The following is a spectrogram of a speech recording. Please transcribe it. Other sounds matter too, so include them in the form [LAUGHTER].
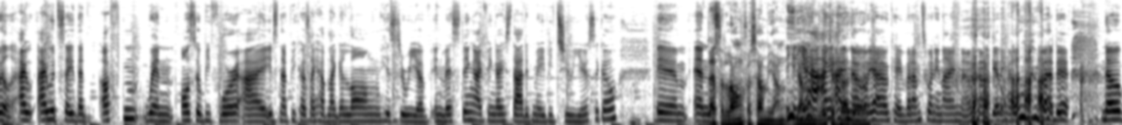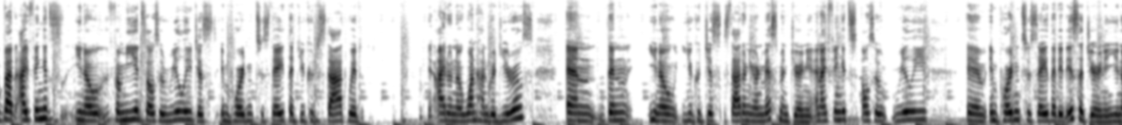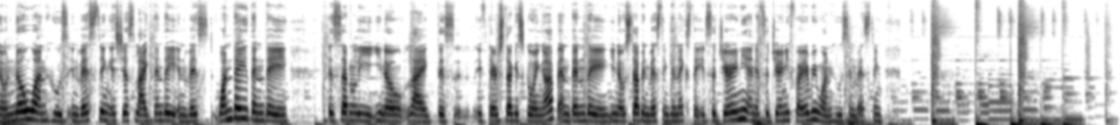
Well, I, I would say that often when also before I, it's not because I have like a long history of investing. I think I started maybe two years ago. Um, and That's a long for some young, young [LAUGHS] yeah, I, I know. there. Yeah, okay, but I'm 29 now, so I'm getting old. [LAUGHS] but uh, no, but I think it's you know for me it's also really just important to state that you could start with I don't know 100 euros, and then you know you could just start on your investment journey. And I think it's also really um, important to say that it is a journey. You know, no one who's investing is just like then they invest one day, then they is suddenly you know like this if their stock is going up and then they you know stop investing the next day it's a journey and it's a journey for everyone who's investing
